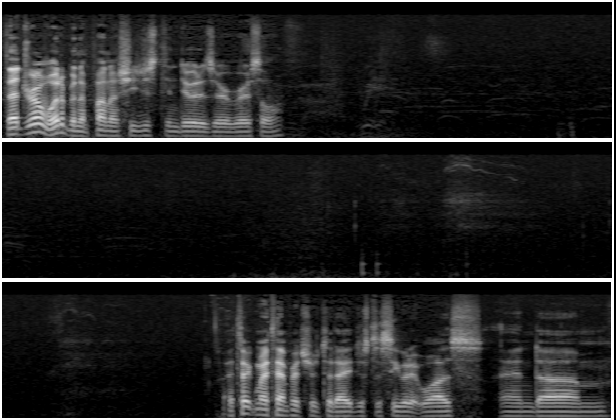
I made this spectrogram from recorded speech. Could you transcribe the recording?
That drill would have been a punish, he just didn't do it as a reversal. I took my temperature today just to see what it was, and um,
